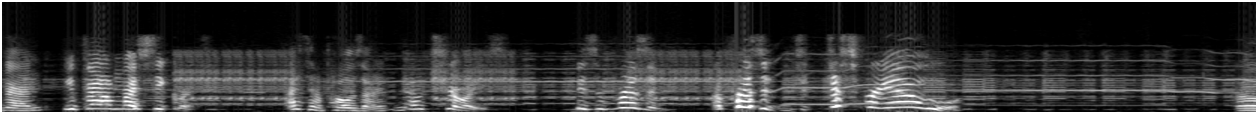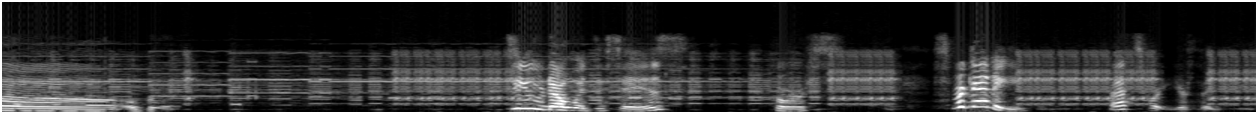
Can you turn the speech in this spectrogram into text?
then you found my secret. I suppose I have no choice. It's a present. A present just for you. Uh, open it. Do you know what this is? Of course. That's what you're thinking.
